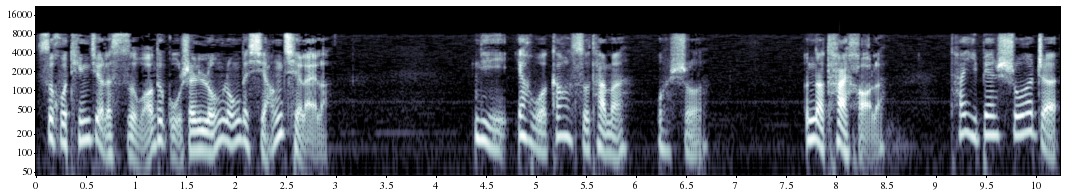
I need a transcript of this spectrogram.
似乎听见了死亡的鼓声隆隆的响起来了。你要我告诉他吗？”我说。“那太好了。”他一边说着，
